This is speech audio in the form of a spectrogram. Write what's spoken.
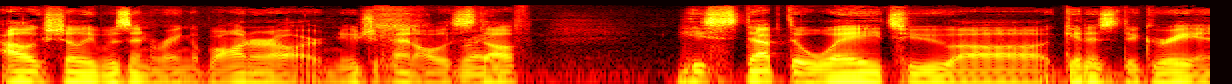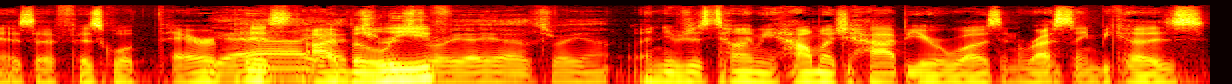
Alex Shelley was in Ring of Honor or New Japan, all this Right. stuff. He stepped away to uh, get his degree as a physical therapist, Yeah, yeah, I believe. Yeah, yeah, that's right. Yeah. and he was just telling me how much happier he was in wrestling because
